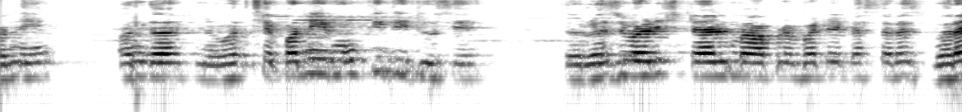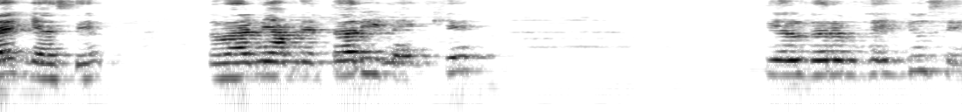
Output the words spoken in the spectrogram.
અને અંદર ને વચ્ચે પનીર મૂકી દીધું છે. તો રજવાડી સ્ટાઇલમાં આપણે બટેટા સરસ ભરાઈ ગયા છે. તો આને આપણે તરી નાખીએ. તેલ ગરમ થઈ ગયું છે.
